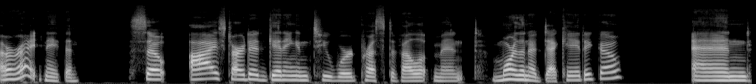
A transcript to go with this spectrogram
All right nathan. So i started getting into wordpress development more than a decade ago. And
